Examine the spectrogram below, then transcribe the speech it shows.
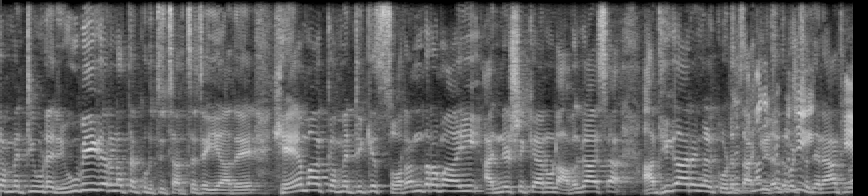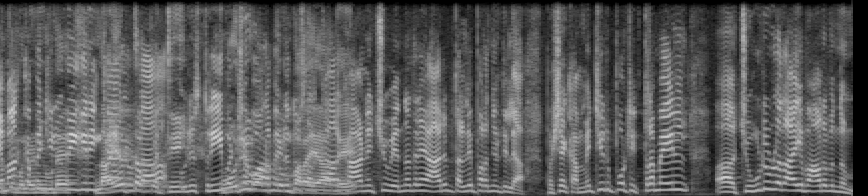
കമ്മിറ്റിയുടെ രൂപീകരണത്തെക്കുറിച്ച് ചർച്ച ചെയ്യാതെ ഹേമ കമ്മിറ്റിക്ക് സ്വതന്ത്രമായി അന്വേഷിക്കാനുള്ള അവകാശ അധികാരങ്ങൾ കൊടുത്ത ഇടതുപക്ഷ ജനാധിപത്യ മുന്നണിയുടെ നയത്തെപ്പറ്റി ഒരു സ്ത്രീപക്ഷ സർക്കാർ കാണിച്ചു എന്നതിനെ ആരും തള്ളി പറഞ്ഞിട്ടില്ല പക്ഷേ കമ്മിറ്റി റിപ്പോർട്ട് ഇത്രമേൽ ചൂടുള്ളതായി മാറുമെന്നും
